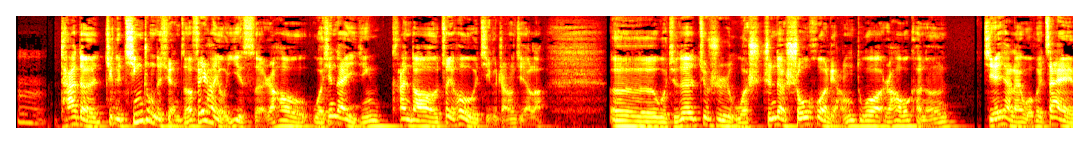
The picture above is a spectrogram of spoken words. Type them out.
嗯他的这个轻重的选择非常有意思。然后我现在已经看到最后几个章节了，呃，我觉得就是我是真的收获良多。然后我可能接下来我会再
